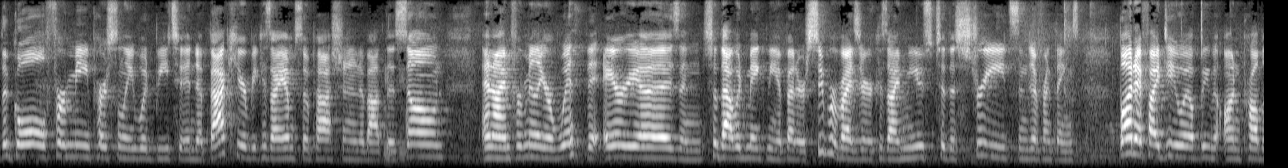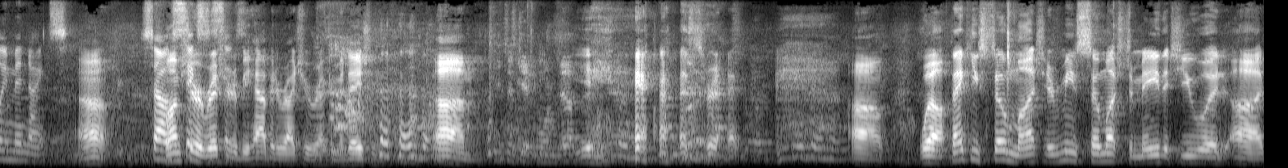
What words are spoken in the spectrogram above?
the goal for me personally would be to end up back here because I am so passionate about this Mm-hmm. zone and I'm familiar with the areas and so that would make me a better supervisor because I'm used to the streets and different things. But if I do, it'll be on probably midnights. Oh. So Well, I'm six sure Richard six. would be happy to write you a recommendation. um, It just gets warmed up. Yeah, that's right. Um, well, thank you so much. It means so much to me that you would uh,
